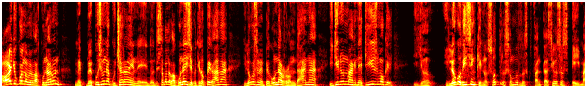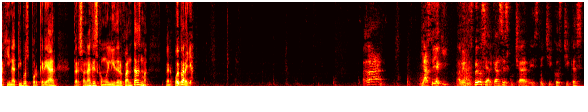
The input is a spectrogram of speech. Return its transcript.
ay, yo cuando me vacunaron me, puse una cuchara en, donde estaba la vacuna y se me quedó pegada. Y luego se me pegó una rondana y tiene un magnetismo que... Y yo... Y luego dicen que nosotros somos los fantasiosos e imaginativos por crear personajes como el líder fantasma. Bueno, voy para allá. Ya estoy aquí. A ver, espero se alcance a escuchar, este, chicos, chicas,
